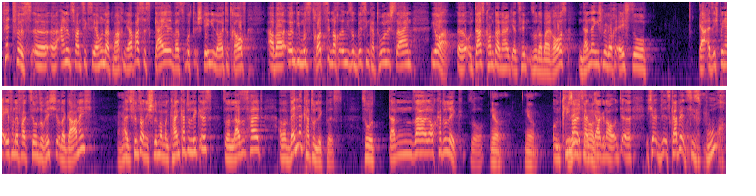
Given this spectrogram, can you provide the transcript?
fit fürs äh, 21. Äh, Jahrhundert machen? Ja, was ist geil? Was wo stehen die Leute drauf? Aber irgendwie muss es trotzdem noch irgendwie so ein bisschen katholisch sein. Ja, äh, und das kommt dann halt jetzt hinten so dabei raus. Und dann denke ich mir doch echt so, ja, also ich bin ja eh von der Fraktion so richtig oder gar nicht. Mhm. Also ich finde es auch nicht schlimm, wenn man kein Katholik ist, sondern lass es halt. Aber wenn du Katholik bist, so, dann sei halt auch Katholik. So. Ja, ja. Und Klima ist halt, genauso. ja genau. Und äh, ich, es gab jetzt dieses Buch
